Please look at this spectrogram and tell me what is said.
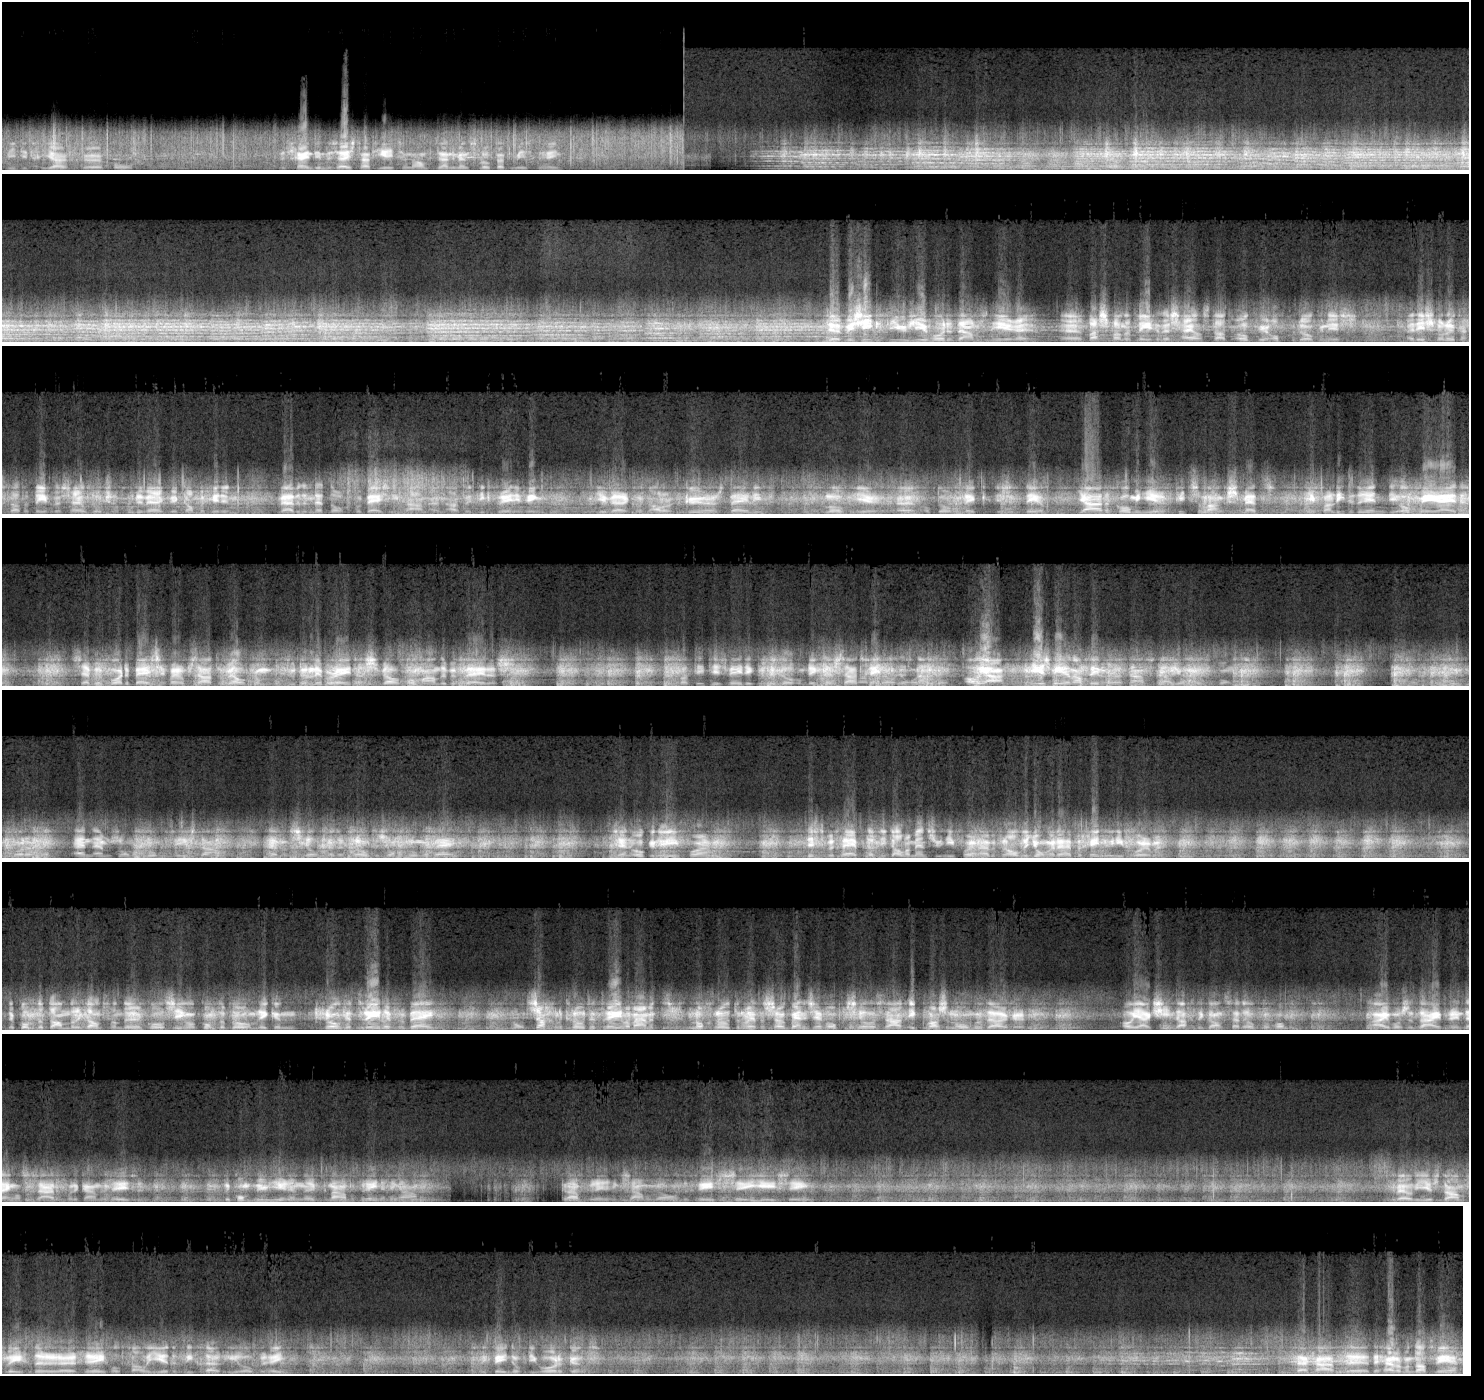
Wie dit gejuich eh, volgt. Er schijnt in de zijstraat hier iets aan de hand te zijn. De mensen lopen daar tenminste heen. Muziek die u hier hoorde, dames en heren, eh, was van het Leger des Heils, dat ook weer opgedoken is. Het is gelukkig dat het Leger des Heils ook zijn goede werk weer kan beginnen. We hebben er net nog voorbij zien gaan een atletiekvereniging, die werkelijk allerkeurigst bijliep. We lopen hier, eh, op het ogenblik is het leger... Ja, er komen hier fietsen langs met invaliden erin, die ook meerijden. Ze hebben borden bij zich waarop staat, welcome to the liberators, welkom aan de bevrijders. Dit is, weet ik niet op het ogenblik. Daar staat geen naam. Oh ja, hier is weer een afdeling van het Nationaal Jongerenverbond. En M. Zonnebloem zie je staan. Hebben een schild met een grote zonnebloem erbij. Ze zijn ook in uniform. Het is te begrijpen dat niet alle mensen uniform hebben. Vooral de jongeren hebben geen uniformen. Er komt op de andere kant van de koolsingel komt op het ogenblik een grote trailer voorbij. Een ontzaglijk grote trailer waar met nog grotere letters zou ik bijna zeggen opgeschilderd staat. Ik was een onderduiker. Oh ja, ik zie in de achterkant staat ook nog op. I was a diver in het Engels, is aardig voor de Canadezen. Er komt nu hier een eh, knapenvereniging aan. Knapenvereniging Samuel, de VCJC. Terwijl we hier staan vliegen er eh, geregeld geallieerde vliegtuigen hier overheen. Ik weet niet of je die horen kunt. Daar gaat eh, de Hermendat weer.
